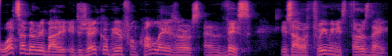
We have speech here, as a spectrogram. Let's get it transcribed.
What's up everybody, it's Jacob here from Kvant Lasers and this is our 3 Minute Thursday.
